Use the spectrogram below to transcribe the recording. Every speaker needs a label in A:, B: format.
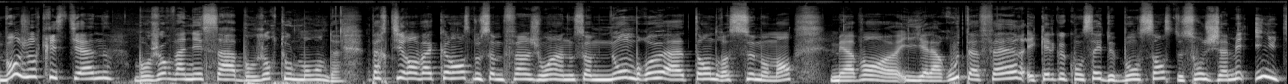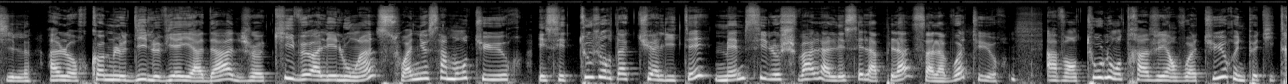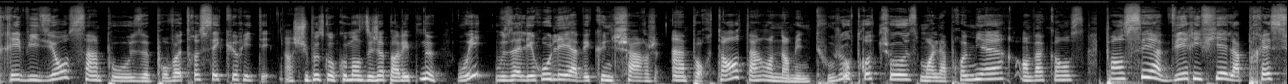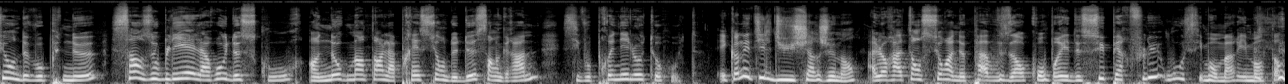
A: Bonjour Christiane.
B: Bonjour Vanessa, bonjour tout le monde.
A: Partir en vacances, nous sommes fin juin, nous sommes nombreux à attendre ce moment. Mais avant, euh, il y a la route à faire et quelques conseils de bon sens ne sont jamais inutiles.
B: Alors, comme le dit le vieil adage, qui veut aller loin soigne sa monture. Et c'est toujours d'actualité, même si le cheval a laissé la place à la voiture. Avant tout long trajet en voiture, une petite révision s'impose pour votre sécurité.
A: Alors, je suppose qu'on commence déjà par les pneus.
B: Oui, vous allez rouler avec une charge importante, hein, on emmène toujours trop de choses. Moi, la première, en vacances. Pensez à vérifier la pression de vos pneus sans oublier la roue de secours en augmentant la pression de 200 grammes si vous prenez l'autoroute.
A: Et qu'en est-il du chargement?
B: Alors attention à ne pas vous encombrer de superflu, ou si mon mari m'entend,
